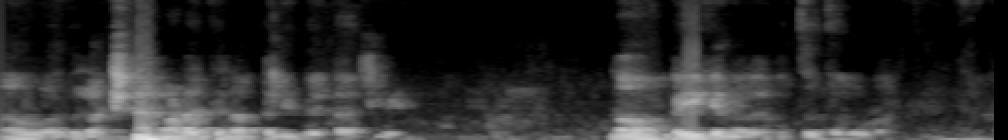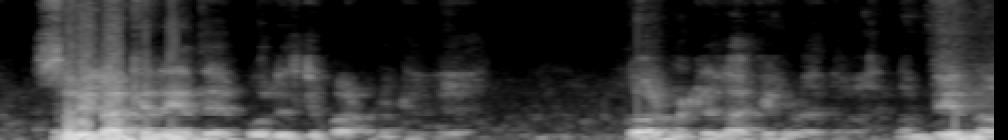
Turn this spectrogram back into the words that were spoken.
ನಾವು ಅದು ರಕ್ಷಣೆ ಮಾಡೋಕ್ಕೆ ನಾವು ಕಲಿಬೇಕಾಗ್ಲಿ. ನಾವು ಕೈಗೆ ನಾವು ಹೊತ್ತು ತಗೋಬಾರ್ದು ಸರ್ ಇಲಾಖೆನೇ ಇದೆ, ಪೊಲೀಸ್ ಡಿಪಾರ್ಟ್ಮೆಂಟ್ ಇದೆ, ಗೌರ್ಮೆಂಟ್ ಇದಾವೆ. ನಮ್ದೇನು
